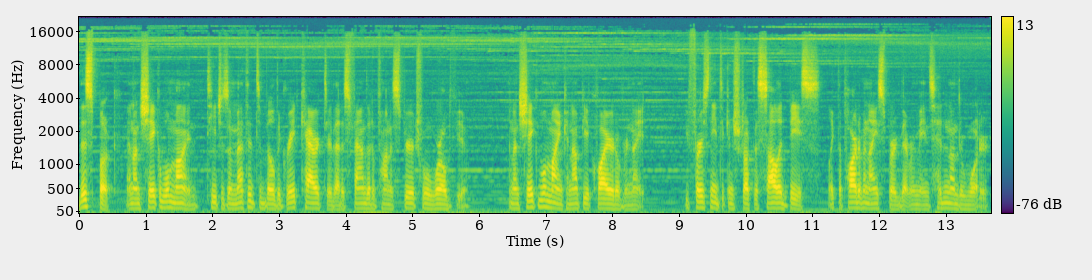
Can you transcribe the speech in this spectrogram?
This book, An Unshakable Mind, teaches a method to build a great character that is founded upon a spiritual worldview. An unshakable mind cannot be acquired overnight. You first need to construct a solid base, like the part of an iceberg that remains hidden underwater.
